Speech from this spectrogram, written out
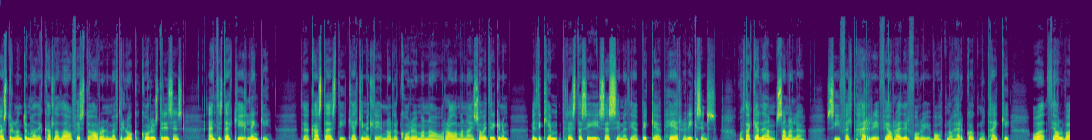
Vesturlundum hafi kallað það á fyrstu árunum eftir lok kóruustriðsins, endist ekki lengi. Þegar kastaðist í kekkimilli Norður kóruumanna og ráðamanna í Sovjetiríkunum vildi Kim treysta sig í sessi með því að byggja upp herr ríkisins og það gerði hann sannarlega. Sífælt herri fjárhæðir fóru í vopn og herrgögn og tæki og að þjálfa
